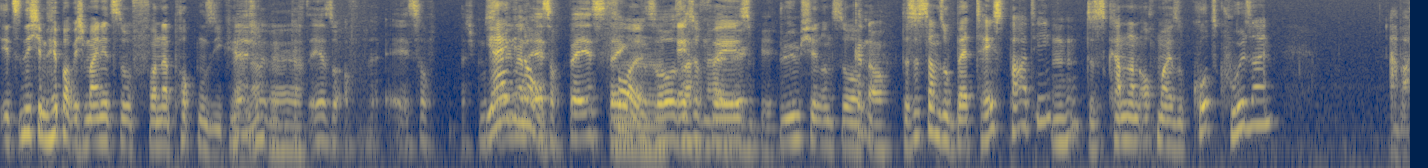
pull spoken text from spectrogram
jetzt nicht im Hip-Hop, ich meine jetzt so von der Popmusik her. Ja, ich ne? dachte eher so auf Ace of. Ich muss Ja, genau. Ace of Base denken, Voll. so Ace Sachen of halt Base, irgendwie. Blümchen und so. Genau. Das ist dann so Bad Taste Party. Das kann dann auch mal so kurz cool sein. Aber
